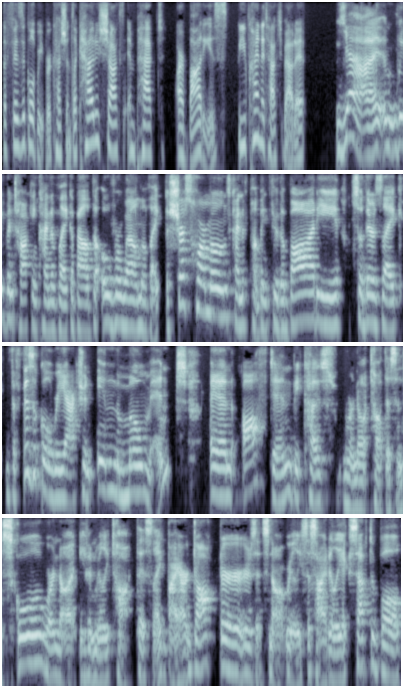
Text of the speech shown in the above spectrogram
the physical repercussions. Like, how do shocks impact our bodies? You kind of talked about it. Yeah, um, we've been talking kind of like about the overwhelm of like the stress hormones kind of pumping through the body. So there's like the physical reaction in the moment. And often, because we're not taught this in school, we're not even really taught this like by our doctors, it's not really societally acceptable.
